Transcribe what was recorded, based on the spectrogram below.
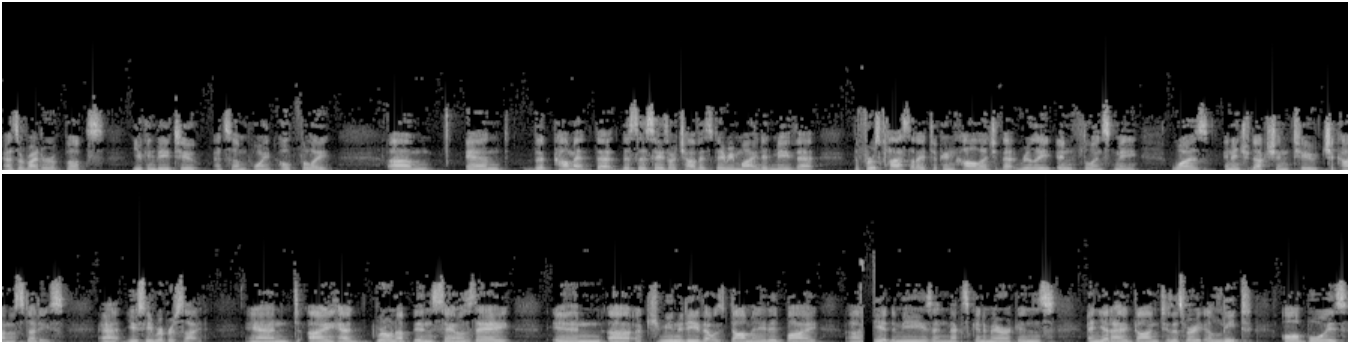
as a writer of books. You can be too at some point, hopefully. Um, and the comment that this is Cesar Chavez Day reminded me that the first class that I took in college that really influenced me was an introduction to Chicano studies at UC Riverside. And I had grown up in San Jose in uh, a community that was dominated by uh, Vietnamese and Mexican Americans, and yet I had gone to this very elite all boys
